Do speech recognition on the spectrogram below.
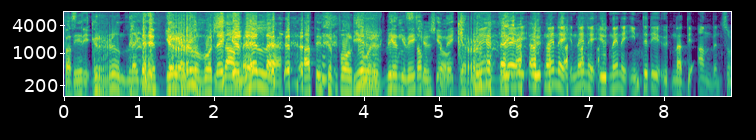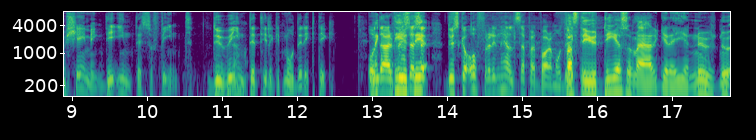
Det är det- ett grundläggande fel på vårt samhälle, att inte folk går i Birkenstocken är Birkenstock. nej, grundläggande. nej, nej, nej, nej, nej, nej, inte det, utan att det används som shaming. Det är inte så fint. Du är Ja. inte tillräckligt moderiktig. Och Men därför det så, det- du ska offra din hälsa för att vara moderiktig. Fast det är ju det som är grejen nu. Nu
